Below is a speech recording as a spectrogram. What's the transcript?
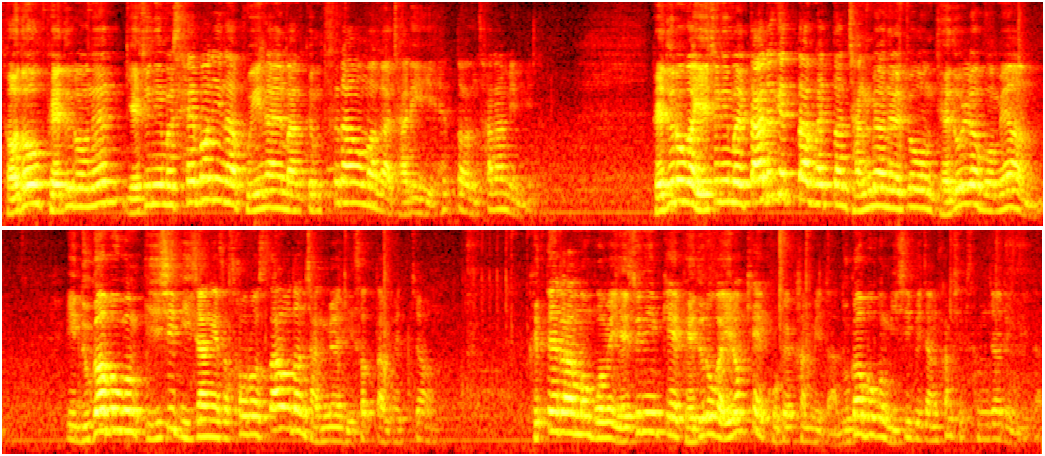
더더욱 베드로는 예수님을 세 번이나 부인할 만큼 트라우마가 자리했던 사람입니다. 베드로가 예수님을 따르겠다고 했던 장면을 좀 되돌려 보면 이 누가복음 22장에서 서로 싸우던 장면이 있었다고 했죠. 그때를 한번 보면 예수님께 베드로가 이렇게 고백합니다. 누가복음 22장 33절입니다.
